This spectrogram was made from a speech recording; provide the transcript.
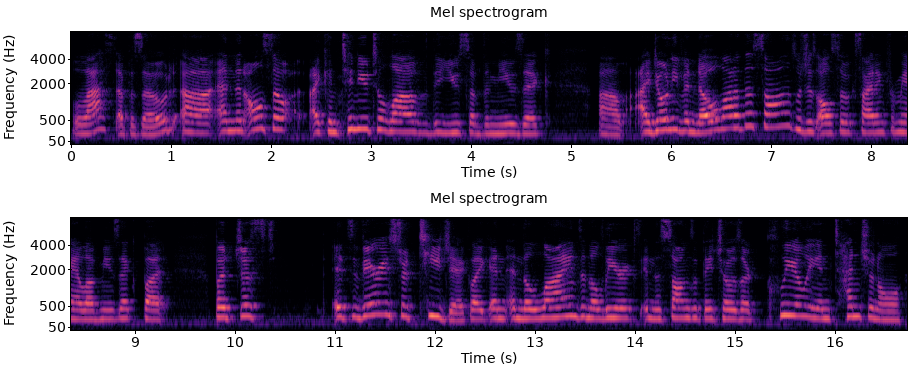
last episode. Uh, and then also, I continue to love the use of the music. Um, I don't even know a lot of the songs, which is also exciting for me. I love music, but but just it's very strategic like and, and the lines and the lyrics in the songs that they chose are clearly intentional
